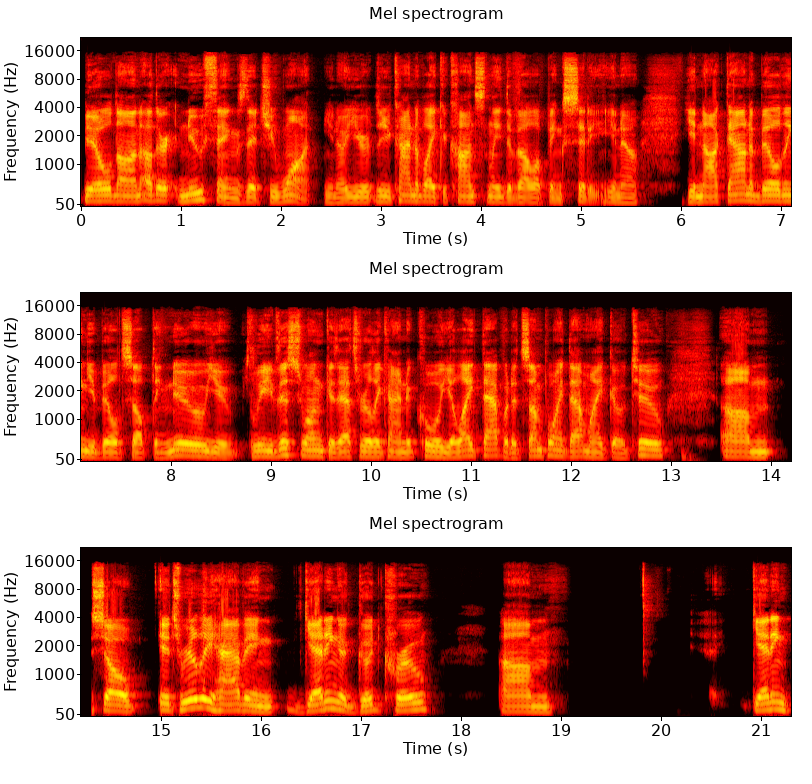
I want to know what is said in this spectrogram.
build on other new things that you want. You know, you're you're kind of like a constantly developing city. You know, you knock down a building, you build something new, you leave this one because that's really kind of cool. You like that, but at some point that might go too. Um, so it's really having getting a good crew, um, getting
